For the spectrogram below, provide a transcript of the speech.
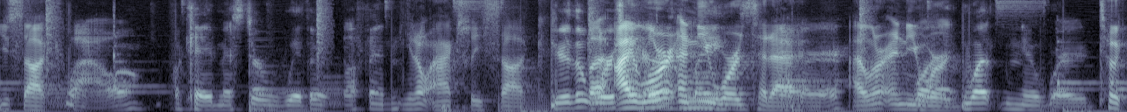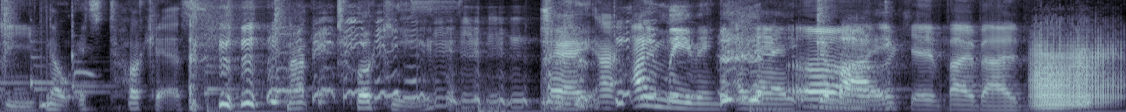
You suck. Wow. Okay, Mr. Withermuffin. You don't actually suck. You're the But worst. I learned a new word today. ever. I learned a new what? word. What new word? Tookie. No, it's tookus, not tookie. Okay, I, I'm leaving. Okay, Oh, goodbye. Okay, bye bye.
